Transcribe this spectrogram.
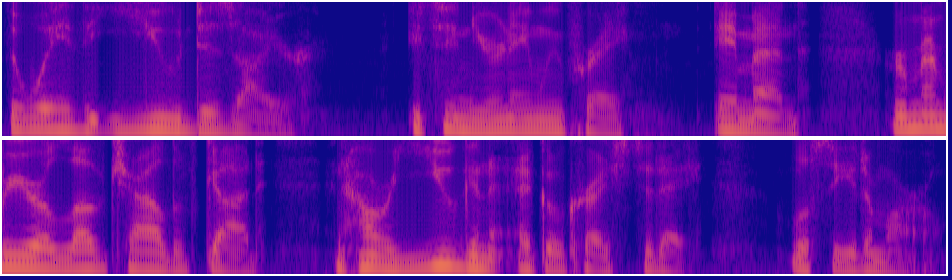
the way that you desire. It's in your name we pray. Amen. Remember, you're a loved child of God. And how are you going to echo Christ today? We'll see you tomorrow.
